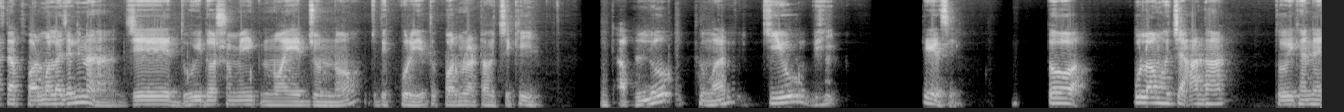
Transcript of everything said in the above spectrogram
একটা ফর্মুলা জানি না যে দুই দশমিক নয়ের জন্য যদি করি, তো ফর্মুলাটা হচ্ছে কি? ডাব্লু সমান কিউ ভি ঠিক আছে? তো কুলাম হচ্ছে আধান তো এখানে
